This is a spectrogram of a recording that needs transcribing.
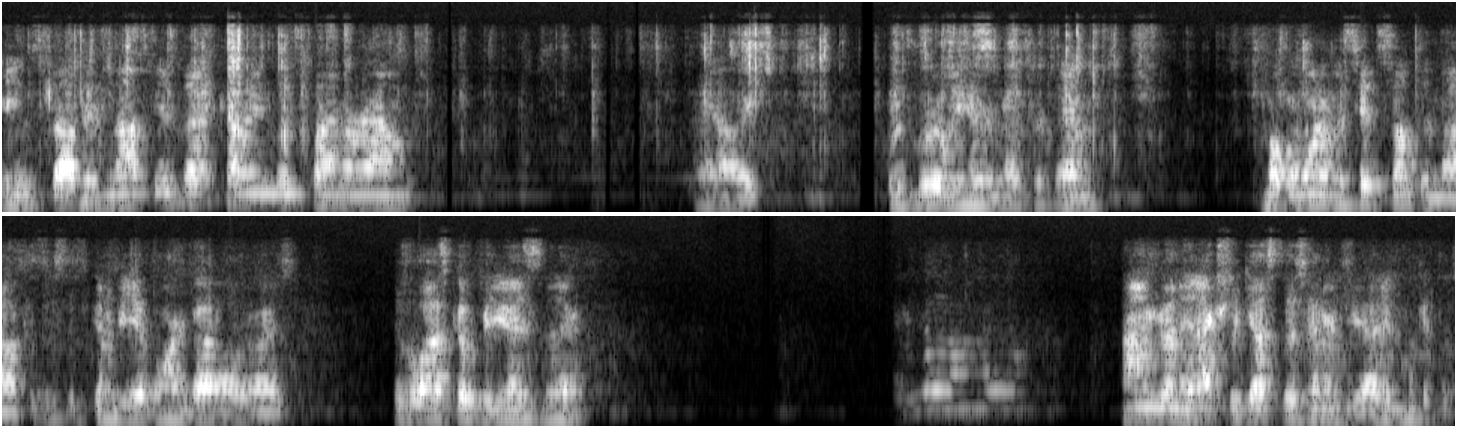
GameStop has not been that kind this time around. I know, like, it's really hit or miss with them. I'm hoping one of us hits something now, because this is gonna be a boring battle otherwise. Here's the last code for you guys there. I'm going to actually guess this energy. I didn't look at this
